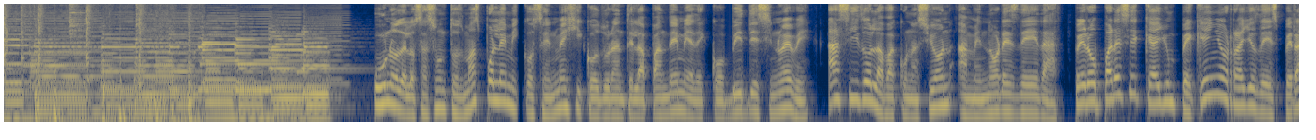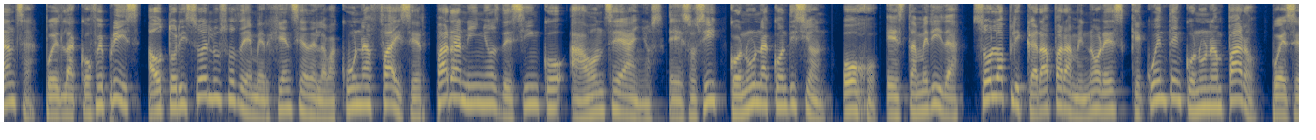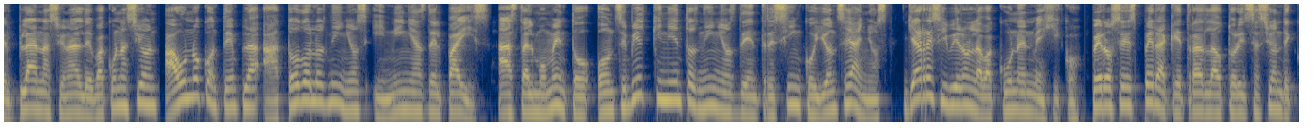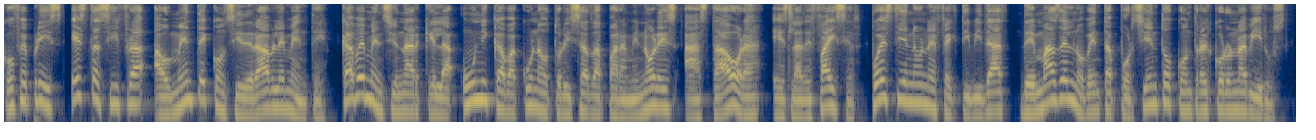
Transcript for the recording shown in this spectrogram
Uno de los asuntos más polémicos en México durante la pandemia de COVID-19 ha sido la vacunación a menores de edad, pero parece que hay un pequeño rayo de esperanza, pues la COFEPRIS autorizó el uso de emergencia de la vacuna Pfizer para niños de 5 a 11 años, eso sí, con una condición. Ojo, esta medida solo aplicará para menores que cuenten con un amparo, pues el Plan Nacional de Vacunación aún no contempla a todos los niños y niñas del país. Hasta el momento, 11.500 niños de entre 5 y 11 años ya recibieron la vacuna en México, pero se espera que tras la autorización de COFEPRIS esta cifra aumente considerablemente. Cabe mencionar que la única vacuna autorizada para menores hasta ahora es la de Pfizer, pues tiene una efectividad de más del 90% contra el coronavirus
